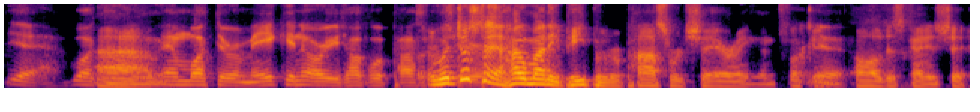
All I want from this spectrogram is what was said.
Yeah, what Um, and what they were making, or you talk about password? Well, just uh, how many people are password sharing and fucking Yeah. all this kind of shit.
